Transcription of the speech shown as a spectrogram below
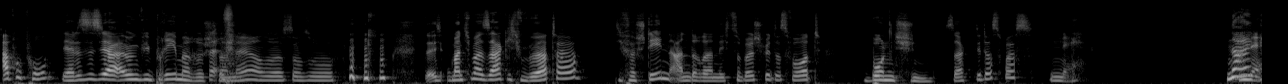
Apropos, Ja, das ist ja irgendwie bremerisch dann, ne? Also das ist dann so. Manchmal sage ich Wörter, die verstehen andere dann nicht. Zum Beispiel das Wort Bonchen. Sagt dir das was? ne. Nein! Ne.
